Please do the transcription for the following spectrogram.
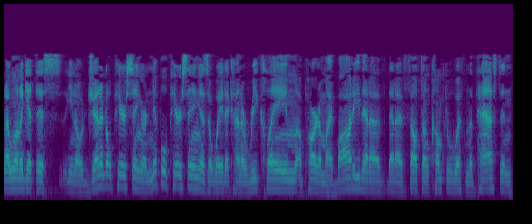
I want to get this, you know, genital piercing or nipple piercing as a way to kind of reclaim a part of my body that I've, that I've felt uncomfortable with in the past. And,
